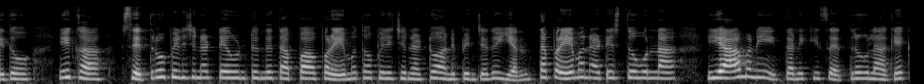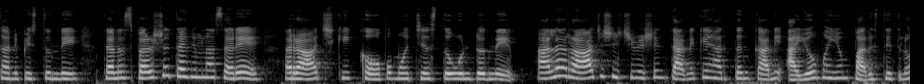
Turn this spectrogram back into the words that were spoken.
ఏదో ఇక శత్రువు పిలిచినట్టే ఉంటుంది తప్ప ప్రేమతో పిలిచినట్టు అనిపించదు. ఎంత ప్రేమ నటిస్తూ ఉన్నా యామని తనకి శత్రువులాగే కనిపిస్తుంది. తన స్పర్శ తగిలినా సరే రాజ్కి కోపం వచ్చేస్తూ ఉంటుంది. అలా రాజు సిచ్యువేషన్ తనకే అర్థం కాని అయోమయం పరిస్థితిలో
